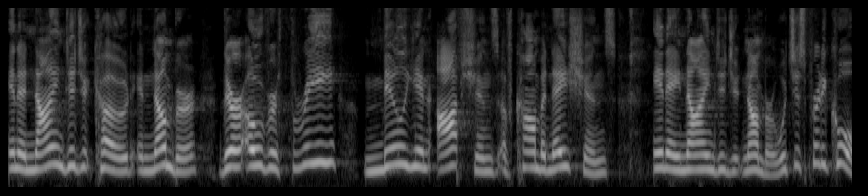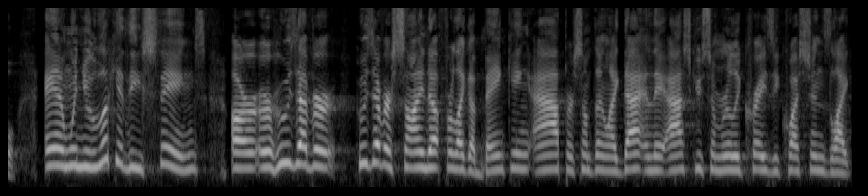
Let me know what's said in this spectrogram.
in a nine digit code in number, there are over three million options of combinations in a nine digit number, which is pretty cool. And when you look at these things, or, or, who's, ever, who's ever signed up for like a banking app or something like that, and they ask you some really crazy questions like,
